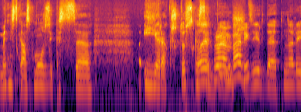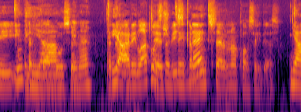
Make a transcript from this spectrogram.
etniskās mūzikas. Uh, ierakstus, kas Lai, ir projām var dzirdēt, un arī internetā jā. būs? Tā kā jā, arī latvieši visi, kam interesē, var noklausīties. Jā,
